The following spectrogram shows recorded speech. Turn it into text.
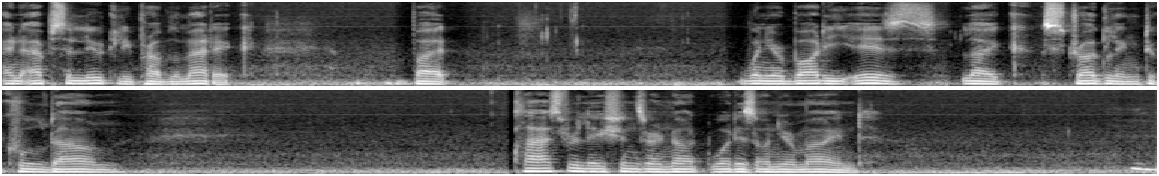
and absolutely problematic. But when your body is like struggling to cool down, class relations are not what is on your mind. Hmm.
